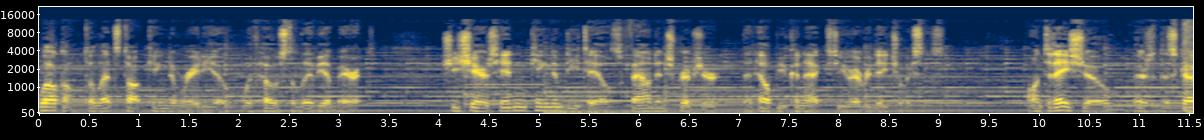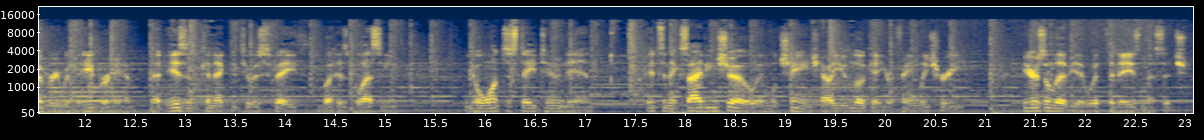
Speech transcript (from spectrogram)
Welcome to Let's Talk Kingdom Radio with host Olivia Barrett. She shares hidden kingdom details found in Scripture that help you connect to your everyday choices. On today's show, there's a discovery with Abraham that isn't connected to his faith but his blessing. You'll want to stay tuned in. It's an exciting show and will change how you look at your family tree. Here's Olivia with today's message.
